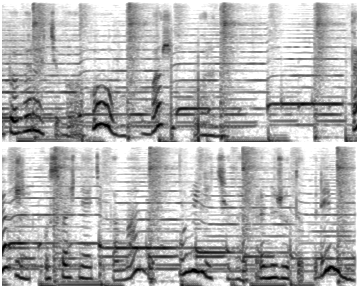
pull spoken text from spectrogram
и поворачивала голову в вашу сторону. Также усложняйте команду, увеличивая промежуток времени,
